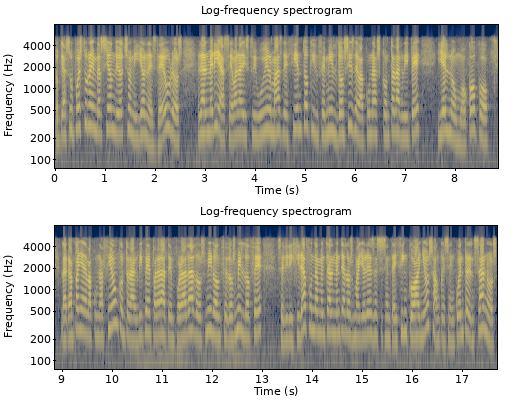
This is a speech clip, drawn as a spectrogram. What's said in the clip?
lo que ha supuesto una inversión de 8 millones de euros. En Almería se van a distribuir más de 115.000 dosis de vacunas contra la gripe y el neumococo. La campaña de vacunación contra la gripe para la temporada 2011-2012 se dirigirá fundamentalmente a los mayores de 65 años, aunque se encuentren sanos,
